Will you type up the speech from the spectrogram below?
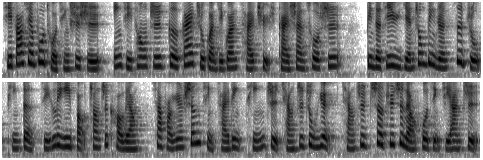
其发现不妥情事时，应即通知各该主管机关采取改善措施。并得基于严重病人自主、平等及利益保障之考量，向法院申请裁定停止强制住院、强制社区治疗或紧急安置。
